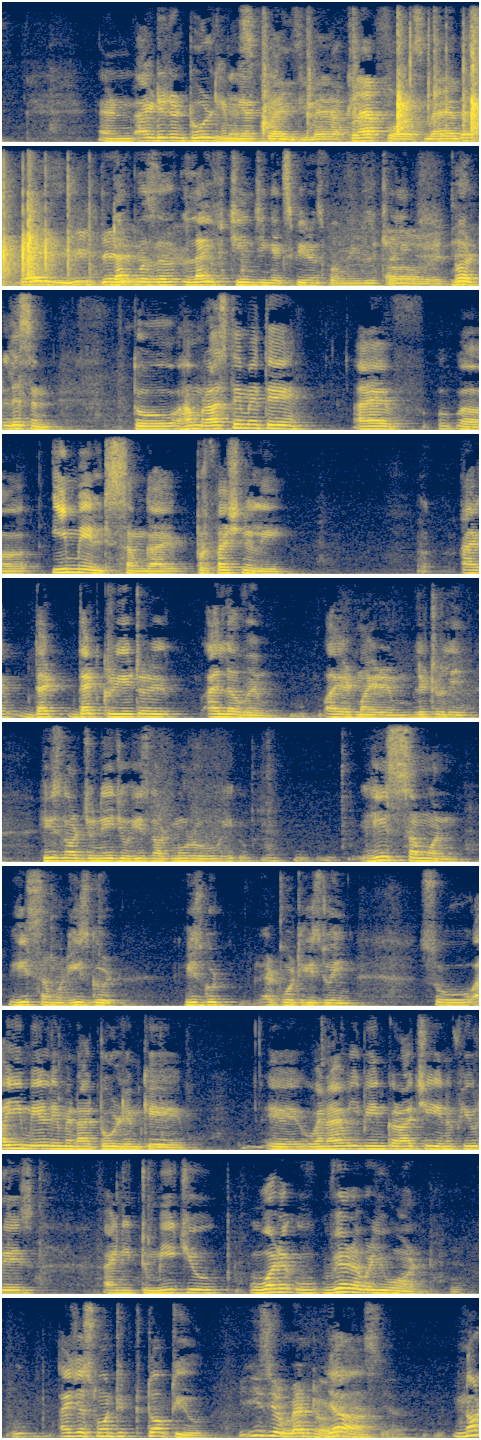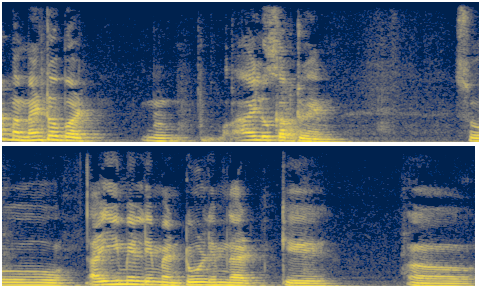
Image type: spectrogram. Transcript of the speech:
and I didn't told him That's yet crazy, man. Clap for us, man. That's crazy. We that did that it. was a life changing experience for me, literally. Oh, it But is. listen, तो हम रास्ते में थे I have uh, emailed some guy professionally. I that that creator I love him. I admire him literally. He's not Junejo, he's not Mooroo. He, he's someone. He's someone. He's good. He's good at what he's doing. So I emailed him and I told him ke, eh, when I will be in Karachi in a few days, I need to meet you whatever, wherever you want. I just wanted to talk to you. He's your mentor. Yeah. guess, yeah. Not my mentor, but I look so, up to him. So I emailed him and told him that okay, uh,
